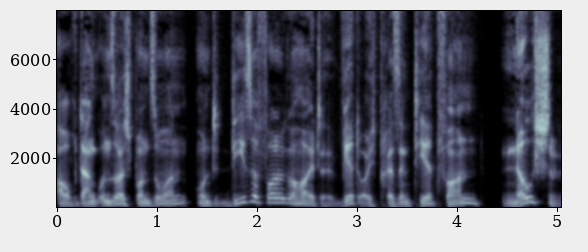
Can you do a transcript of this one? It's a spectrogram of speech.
Auch dank unserer Sponsoren. Und diese Folge heute wird euch präsentiert von Notion.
